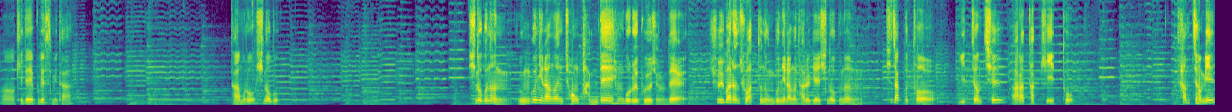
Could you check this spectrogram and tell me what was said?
어, 기대해 보겠습니다. 다음으로 시노부. 시노부는 은군이랑은 정반대의 행보를 보여주는데 출발은 좋았던 은군이랑은 다르게 시노부는 시작부터 2.7 아라타키 이토 3.1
